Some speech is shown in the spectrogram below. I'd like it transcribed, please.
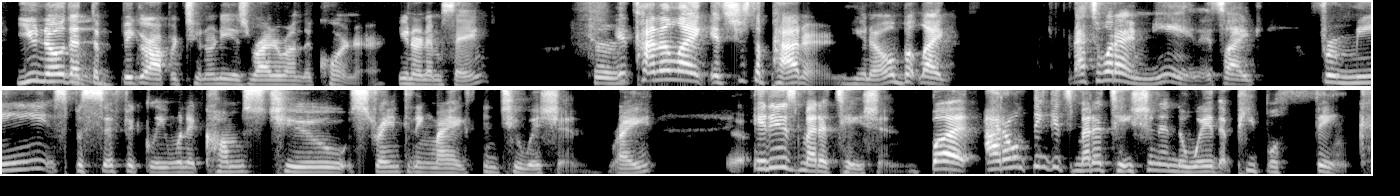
You know that Mm. the bigger opportunity is right around the corner. You know what I'm saying? Sure. It's kind of like it's just a pattern, you know? But like that's what I mean. It's like for me specifically when it comes to strengthening my intuition, right? Yeah. It is meditation, but I don't think it's meditation in the way that people think,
